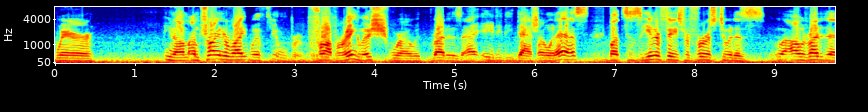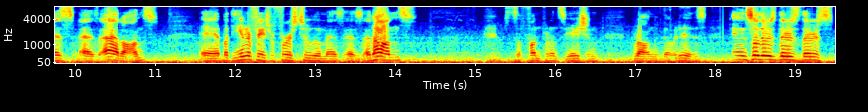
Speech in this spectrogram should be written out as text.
where, you know, I'm, I'm trying to write with you know, proper English, where I would write it as ADD-ONS, but since the interface refers to it as, well, I would write it as, as add-ons, uh, but the interface refers to them as, as add-ons, which is a fun pronunciation, wrong though it is. And so there's, there's, there's,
